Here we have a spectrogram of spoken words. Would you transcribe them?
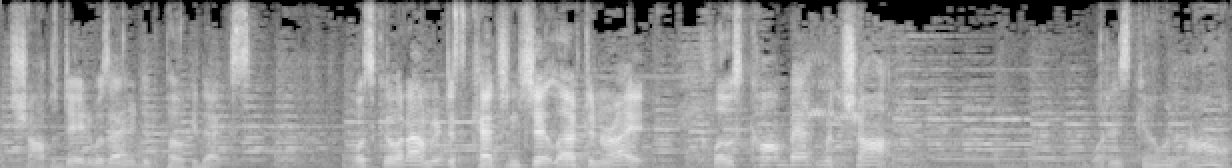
Machop's data was added to the Pokedex. What's going on? We're just catching shit left and right. Close combat Machop. What is going on?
